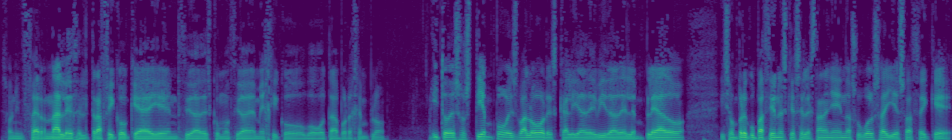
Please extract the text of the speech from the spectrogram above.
son infernales el tráfico que hay en ciudades como Ciudad de México o Bogotá, por ejemplo. Y todo eso es tiempo, es valor, es calidad de vida del empleado y son preocupaciones que se le están añadiendo a su bolsa y eso hace que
